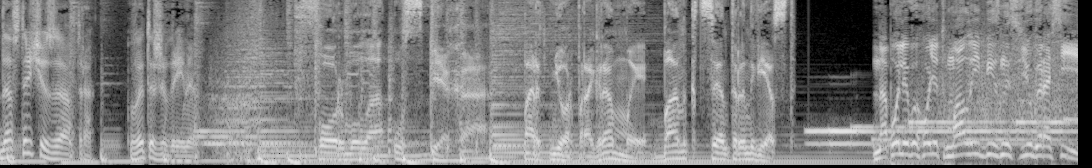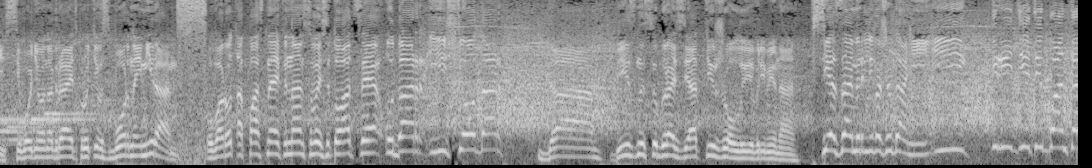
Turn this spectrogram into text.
До встречи завтра в это же время. Формула успеха. Партнер программы «Банк Центр Инвест». На поле выходит малый бизнес Юга России. Сегодня он играет против сборной мира. У ворот опасная финансовая ситуация. Удар, еще удар. Да, бизнесу грозят тяжелые времена. Все замерли в ожидании. И кредиты банка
